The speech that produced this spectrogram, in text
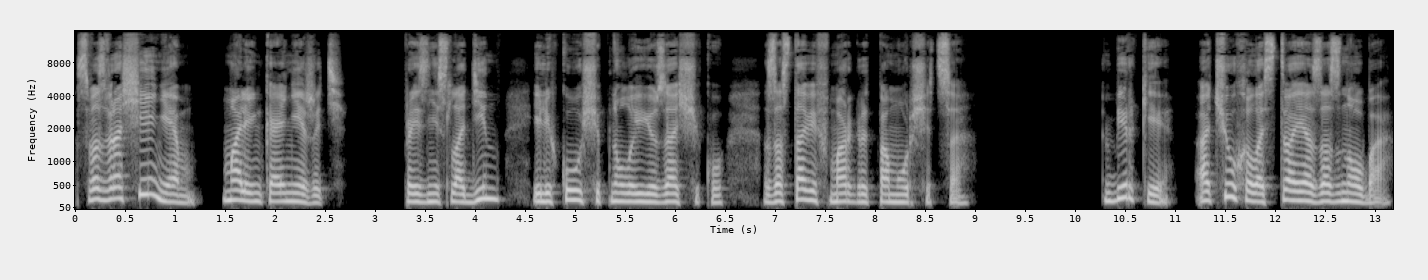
«С возвращением, маленькая нежить!» произнесла Дин и легко ущипнула ее за щеку, заставив Маргарет поморщиться. «Бирки, очухалась твоя зазноба.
